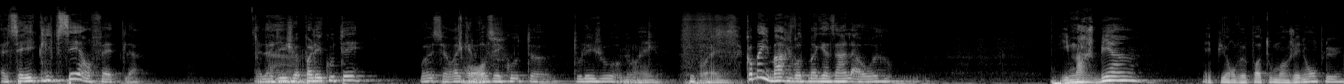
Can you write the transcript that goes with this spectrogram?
elle s'est éclipsée en fait là. Elle a dit, je vais pas l'écouter. Ouais, c'est vrai qu'elle oh. vous écoute euh, tous les jours. donc. Ouais, ouais. Comment il marche votre magasin là-haut? Il marche bien. Et puis on veut pas tout manger non plus.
